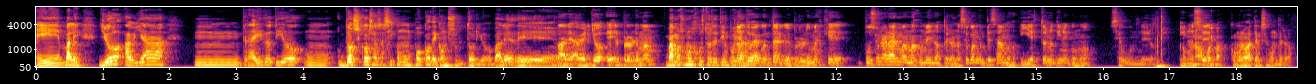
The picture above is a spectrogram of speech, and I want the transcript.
Eh, vale, yo había mm, traído, tío, mm, dos cosas así como un poco de consultorio, ¿vale? De... Vale, a ver, yo, eh, el problema. Vamos muy justos de tiempo No, ya. te voy a contar que el problema es que puse una alarma más o menos, pero no sé cuándo empezamos y esto no tiene como segundero. Y ¿Cómo no, no? sé. Va. ¿Cómo no va a tener segundero?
